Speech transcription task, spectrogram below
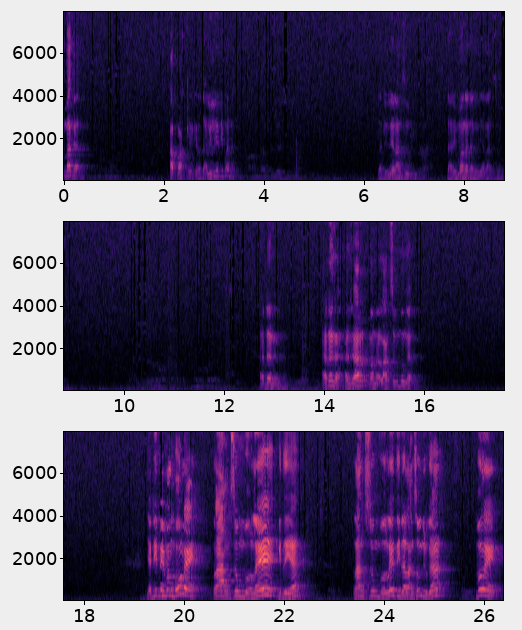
lembaga? Apa kira-kira dalilnya di mana? Dalilnya langsung. Dari mana dalilnya langsung? Ada nggak? Ada nggak? Azhar mana langsung tuh nggak? Jadi memang boleh, langsung boleh gitu ya. Langsung boleh, tidak langsung juga boleh.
